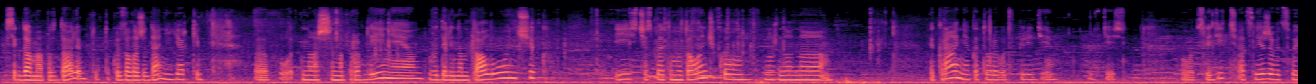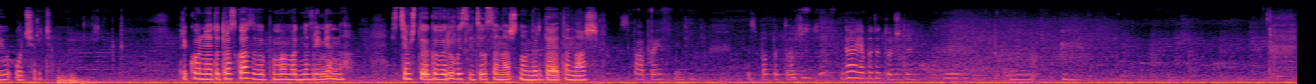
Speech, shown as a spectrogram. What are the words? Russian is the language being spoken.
Как всегда мы опоздали, тут такой зал ожидания яркий. Э, вот наше направление. Выдали нам талончик. И сейчас по этому талончику нужно на экране, который вот впереди, здесь, вот, следить, отслеживать свою очередь. Прикольно, я тут рассказываю, по-моему, одновременно с тем, что я говорю, высветился наш номер. Да, это наш. С папой. С папой тоже. Да, я буду тут ждать.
